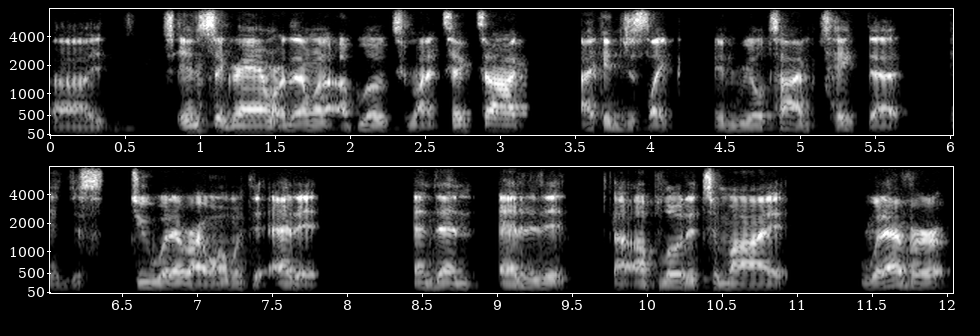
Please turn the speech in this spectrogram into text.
uh, Instagram or that I want to upload to my TikTok, I can just like in real time take that and just do whatever I want with the edit and then edit it, uh, upload it to my whatever,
